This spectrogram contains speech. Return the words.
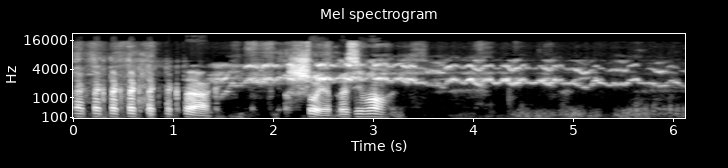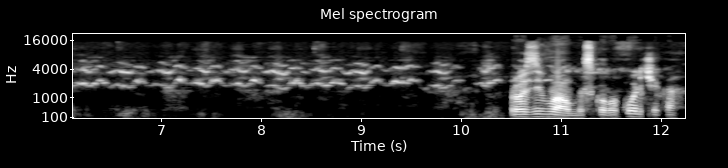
Так, так, так, так, так, так, так. Що я прозівав? Прозівав без колокольчика.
